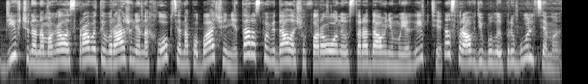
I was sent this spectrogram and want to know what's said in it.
Дівчина намагалась справити враження на хлопця на побаченні та розповідала, що фараони у стародавньому Єгипті насправді були прибульцями.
